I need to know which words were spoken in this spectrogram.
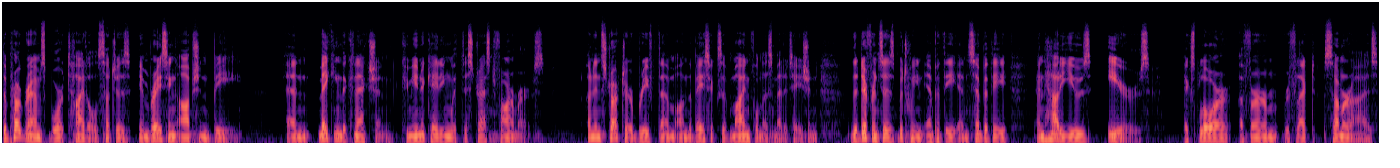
The programs bore titles such as Embracing Option B and Making the Connection Communicating with Distressed Farmers. An instructor briefed them on the basics of mindfulness meditation, the differences between empathy and sympathy, and how to use ears explore, affirm, reflect, summarize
